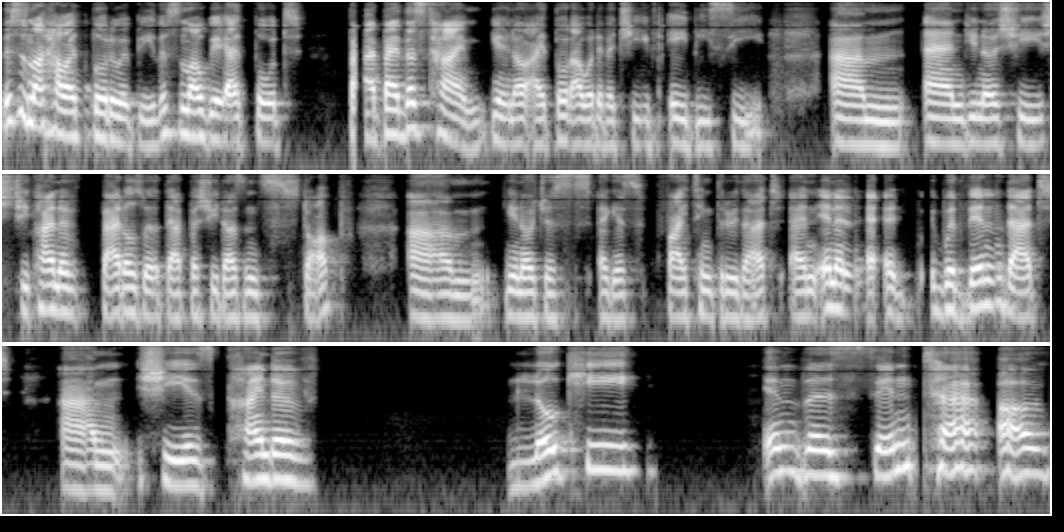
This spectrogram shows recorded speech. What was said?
this is not how I thought it would be. This is not where I thought by, by this time, you know, I thought I would have achieved A, B, C. Um, and you know, she she kind of battles with that, but she doesn't stop. Um, you know, just I guess fighting through that. And in a, a, within that, um, she is kind of low key in the center of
